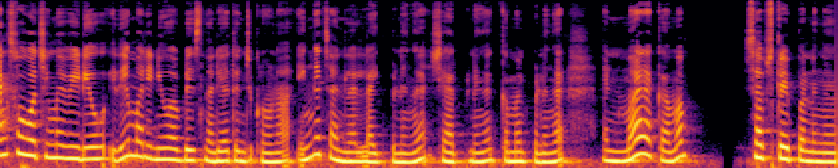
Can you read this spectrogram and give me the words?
தேங்க்ஸ் ஃபார் வாட்சிங் மை வீடியோ இதே மாதிரி நியூ அப்டேட்ஸ் நிறையா தெரிஞ்சுக்கணுன்னா எங்கள் சேனலை லைக் பண்ணுங்கள் ஷேர் பண்ணுங்கள் கமெண்ட் பண்ணுங்கள் அண்ட் மறக்காமல் சப்ஸ்கிரைப் பண்ணுங்கள்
